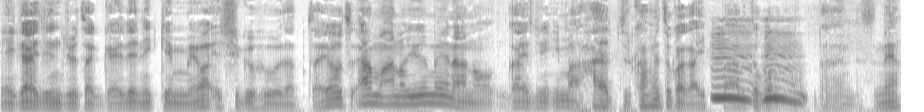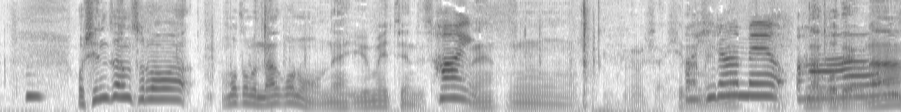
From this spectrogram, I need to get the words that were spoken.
えー外人住宅街で2軒目は石工風だったよ。あ、もうあの有名なあの外人、今流行ってるカフェとかがいっぱいあるところだんですね。新山そばはもともと名護のね、有名店ですからね。はいうん。わかりました平あ、麺ねヒラメ、あ名護だよな。あ、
